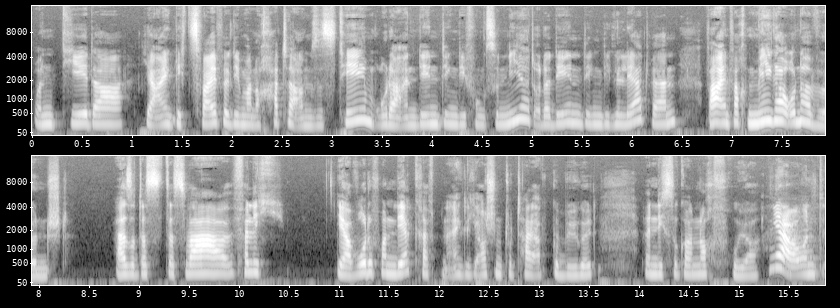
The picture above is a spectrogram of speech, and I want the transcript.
Und jeder ja eigentlich Zweifel, die man noch hatte am System oder an den Dingen, die funktioniert oder den Dingen, die gelehrt werden, war einfach mega unerwünscht. Also das, das war völlig, ja, wurde von Lehrkräften eigentlich auch schon total abgebügelt, wenn nicht sogar noch früher. Ja, und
